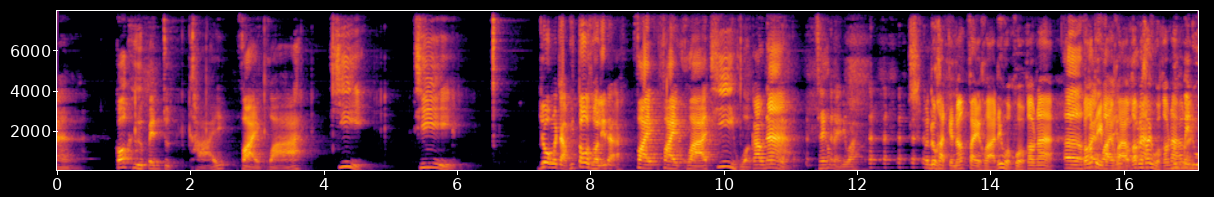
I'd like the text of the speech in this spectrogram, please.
อ่าก็คือเป็นจุดขายฝ่ายขวาที่ที่ โยงมาจากพี่โต้สวริตอะฝ่ายฝ่ายขวาที่หัวก้าวหน้า ใช้คำไหนดีวะ มันดูขัดกันเนาะฝ่ายขวาที่หัวขวาก้าวหน้าเออปกติฝ่ายขวาก็ไม่ค่อยหัวก้าวหน้ามึงเท่าไหร่ไปดู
